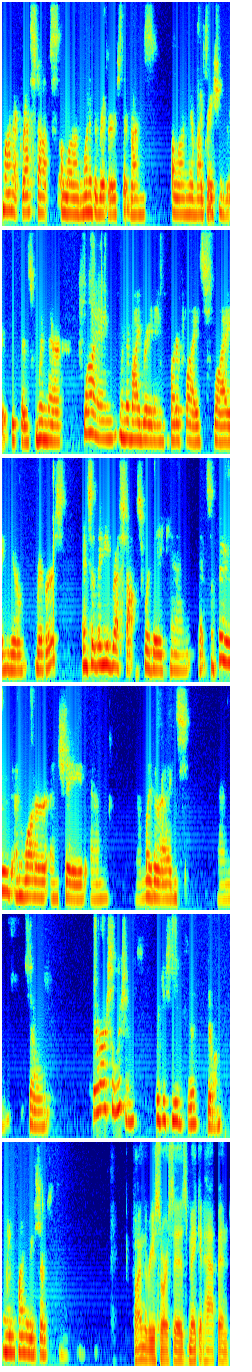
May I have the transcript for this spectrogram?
monarch rest stops along one of the rivers that runs along their migration route. Because when they're flying, when they're migrating, butterflies fly near rivers And so they need rest stops where they can get some food and water and shade and you know, lay their eggs. And so there are solutions. We just need to do them. We need to find the resources. Find the resources, make it happen.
